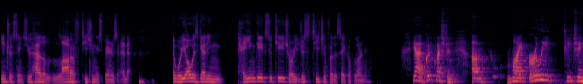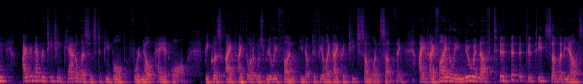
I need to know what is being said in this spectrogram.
Interesting. So you had a lot of teaching experience, and and were you always getting paying gigs to teach, or are you just teaching for the sake of learning? Yeah, good question. Um, my early teaching, I remember teaching piano lessons to people for no pay at all because I, I thought it was really fun, you know, to feel like I could teach someone something. I, I finally knew enough to, to teach somebody else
